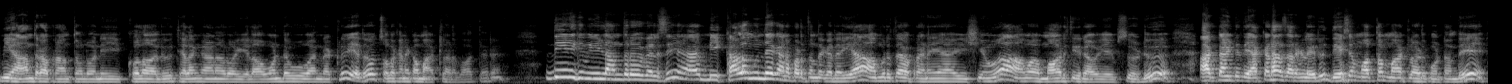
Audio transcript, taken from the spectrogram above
మీ ఆంధ్ర ప్రాంతంలోని కులాలు తెలంగాణలో ఇలా ఉండవు అన్నట్లు ఏదో చులకనగా మాట్లాడబోతారు. దీనికి వీళ్ళందరూ కలిసి మీ కళ్ళ ముందే కనపడుతుంది కదయ్యా అమృత ప్రణయ విషయం మారుతీరావు ఎపిసోడ్. అట్లాంటిది ఎక్కడా జరగలేదు దేశం మొత్తం మాట్లాడుకుంటుంది.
